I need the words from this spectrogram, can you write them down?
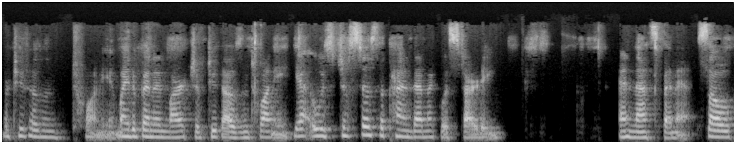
or 2020. It might have been in March of 2020. Yeah, it was just as the pandemic was starting. And that's been it. So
